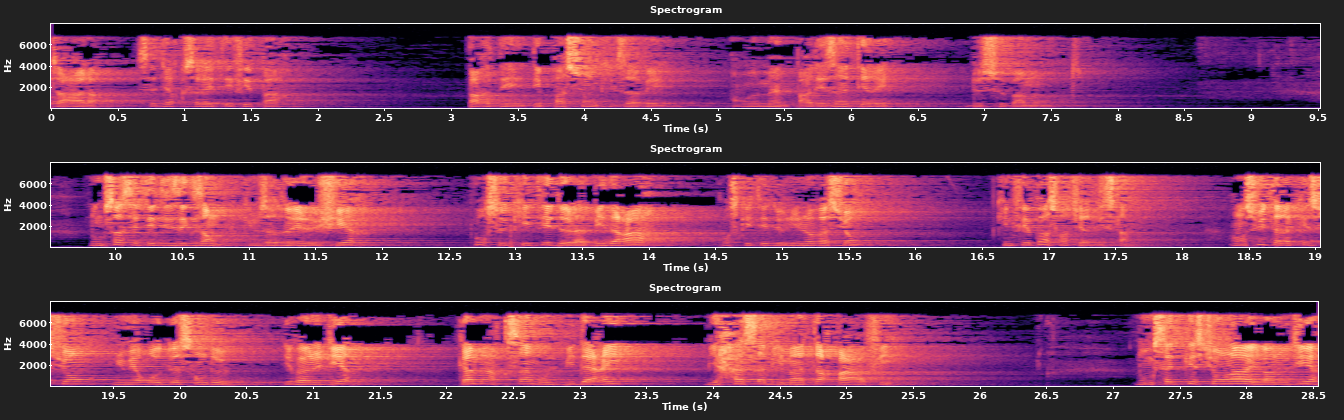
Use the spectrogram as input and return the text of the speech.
ta'ala. C'est-à-dire que ça a été fait par, par des, des passions qu'ils avaient en eux-mêmes, par des intérêts de ce bas monde. Donc ça, c'était des exemples qui nous a donné le shir pour ce qui était de la bid'ah, pour ce qui était de l'innovation, qui ne fait pas sortir l'islam. Ensuite, à la question numéro 202, il va nous dire Donc cette question-là, il va nous dire,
